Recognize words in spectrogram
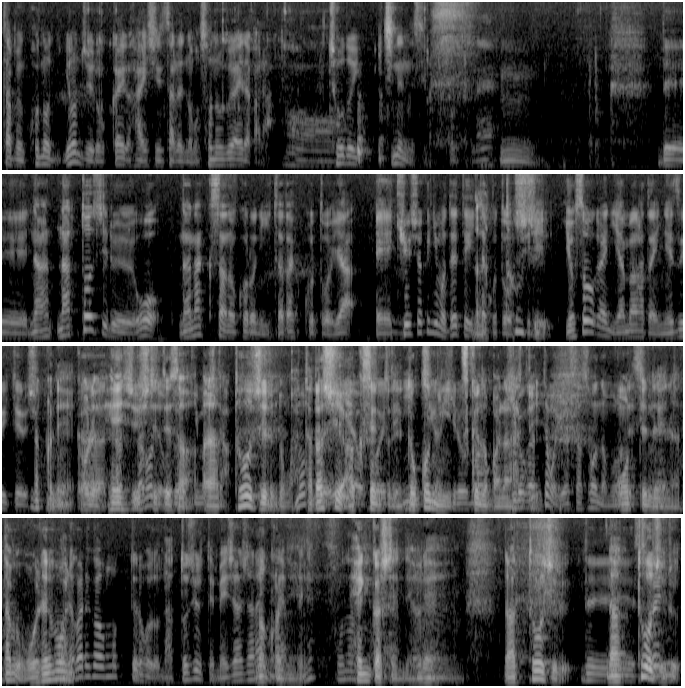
多分この46回が配信されるのもそのぐらいだからちょうど1年ですよ、そうですね。うん、でな納豆汁を七草の頃にいただくことや、えー給食にも出ていたことを知り予想外に山形に根付いているなんかね食文化俺編集しててさ納豆汁のが正しいアクセントでどこにつくのかなって思ってんだよな。多分俺も我々が思ってるほど納豆汁ってメジャーじゃなないんだよね。ね変化してんだよね。納豆汁。で納豆汁。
